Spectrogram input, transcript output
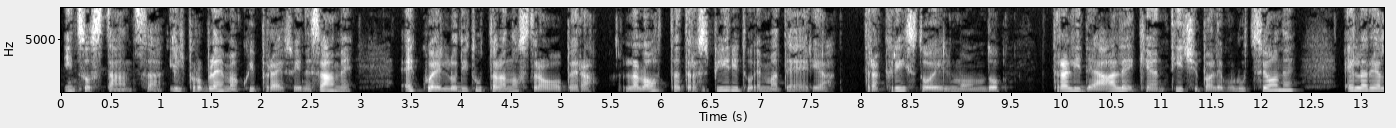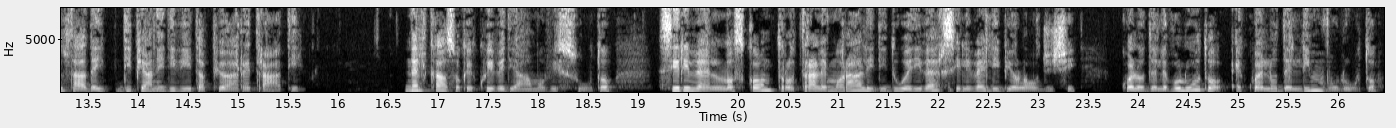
In sostanza, il problema qui preso in esame è quello di tutta la nostra opera, la lotta tra spirito e materia, tra Cristo e il mondo, tra l'ideale che anticipa l'evoluzione e la realtà dei, di piani di vita più arretrati. Nel caso che qui vediamo vissuto, si rivela lo scontro tra le morali di due diversi livelli biologici, quello dell'evoluto e quello dell'involuto.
